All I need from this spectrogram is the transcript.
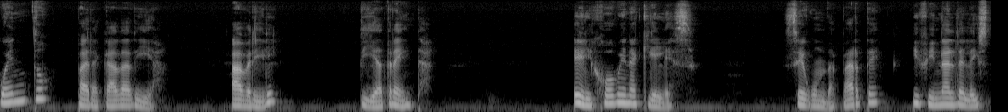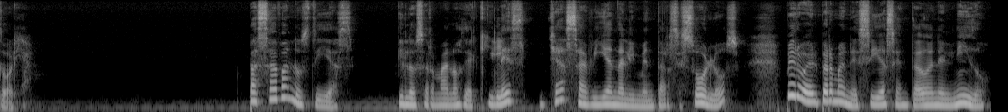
cuento para cada día. Abril, día 30. El joven Aquiles. Segunda parte y final de la historia. Pasaban los días y los hermanos de Aquiles ya sabían alimentarse solos, pero él permanecía sentado en el nido,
